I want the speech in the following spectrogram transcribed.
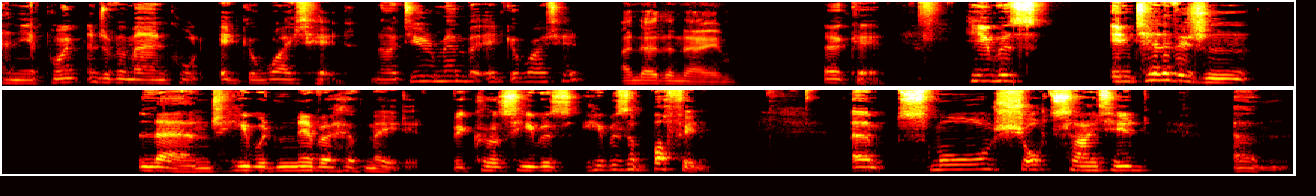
and the appointment of a man called Edgar Whitehead. Now, do you remember Edgar Whitehead? I know the name. Okay. He was in television land, he would never have made it because he was he was a boffin. Um, small, short-sighted, um,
